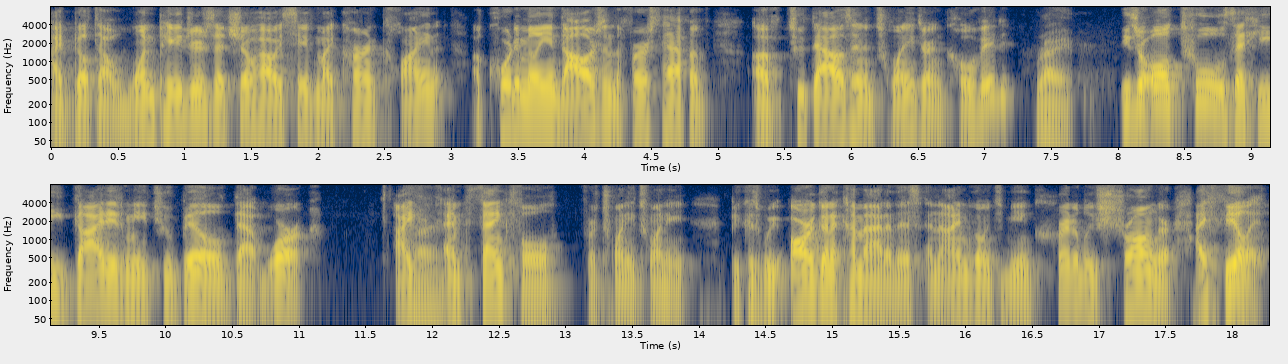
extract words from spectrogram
I built out one pagers that show how I saved my current client a quarter million dollars in the first half of, of 2020 during COVID. right. These are all tools that he guided me to build that work. I Right. am thankful for 2020 because we are going to come out of this and I'm going to be incredibly stronger. I feel it.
